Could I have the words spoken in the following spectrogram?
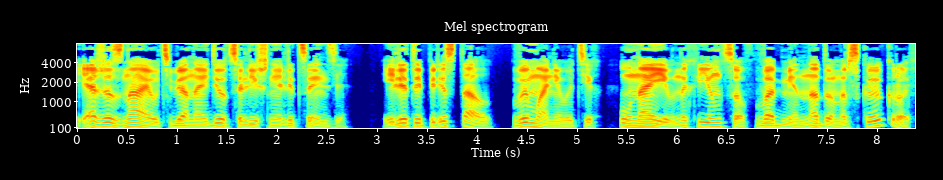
Я же знаю, у тебя найдется лишняя лицензия. Или ты перестал выманивать их у наивных юнцов в обмен на донорскую кровь?»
